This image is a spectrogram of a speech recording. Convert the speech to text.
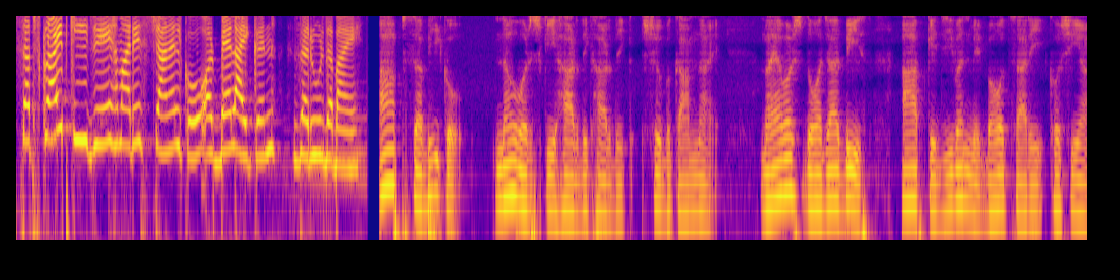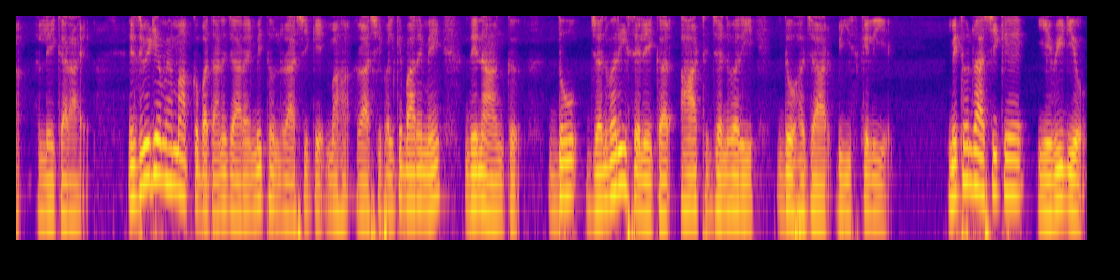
सब्सक्राइब कीजिए हमारे इस चैनल को और बेल आइकन ज़रूर दबाएँ। आप सभी को नव वर्ष की हार्दिक हार्दिक शुभकामनाएँ। नया वर्ष 2020 आपके जीवन में बहुत सारी खुशियाँ लेकर आए। इस वीडियो में हम आपको बताने जा रहे हैं मिथुन राशि के महा राशिफल के बारे में। दिनांक 2 जनवरी से लेकर 8 जनवरी 2020 के लिए। मिथुन राशि के ये वीडियो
